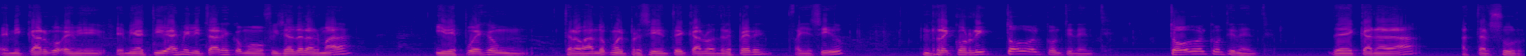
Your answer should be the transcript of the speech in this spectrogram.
en mi cargo, en, mis actividades militares como oficial de la Armada y después trabajando con el presidente Carlos Andrés Pérez, fallecido, recorrí todo el continente, todo el continente, desde Canadá hasta el sur,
